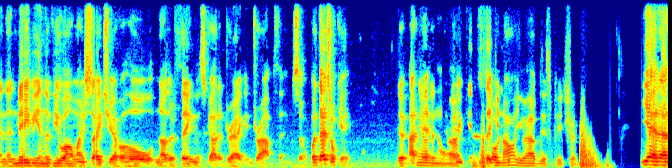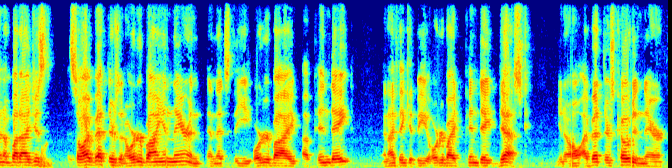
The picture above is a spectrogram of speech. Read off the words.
and then maybe in the view all my sites you have a whole another thing that's got a drag and drop thing. So, but that's okay. The- Yeah, I- then, uh, So you- now you have this picture. yeah, no, no, but I just so I bet there's an order by in there, and and that's the order by a pin date, and I think it'd be order by pin date desc. You know, I bet there's code in there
